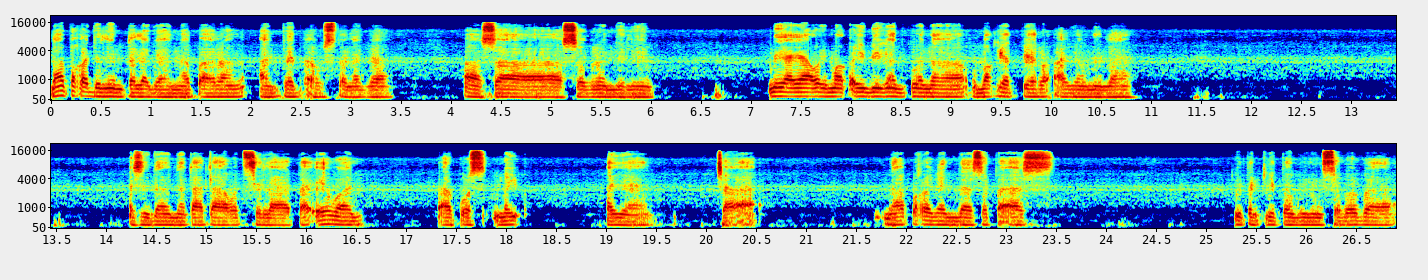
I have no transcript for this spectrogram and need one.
napakadalim talaga na parang haunted house talaga uh, sa sobrang dilim. Niyaya ko yung mga kaibigan ko na umakyat pero ayaw nila. Kasi daw natatakot sila ta ewan. Tapos may, ayan, tsaka napakaganda sa taas. Kitang-kita mo yung sa baba.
